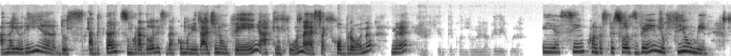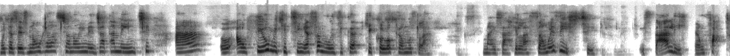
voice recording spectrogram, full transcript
A maioria dos habitantes, moradores da comunidade não veem a cuncuna, essa cobrona, né? E assim, quando as pessoas veem o filme, muitas vezes não relacionam imediatamente a, ao filme que tinha essa música que colocamos lá. Mas a relação existe. Está ali, é um fato.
